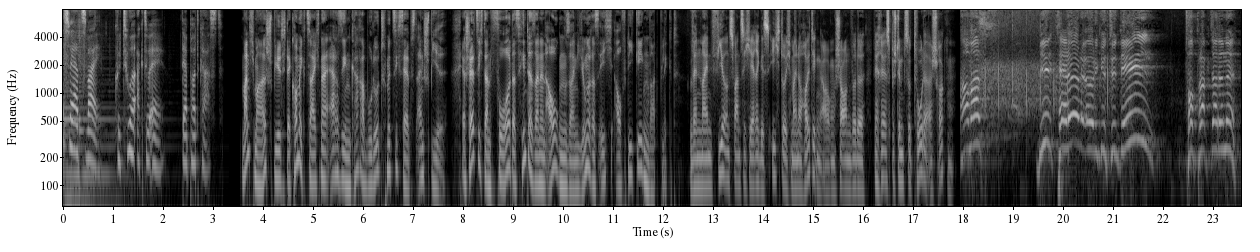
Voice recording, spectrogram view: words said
SWR 2, Kultur aktuell, der Podcast. Manchmal spielt der Comiczeichner Ersin Karabulut mit sich selbst ein Spiel. Er stellt sich dann vor, dass hinter seinen Augen sein jüngeres Ich auf die Gegenwart blickt. Wenn mein 24-jähriges Ich durch meine heutigen Augen schauen würde, wäre es bestimmt zu Tode erschrocken. Hamas bir terör örgütü değil, topraklarını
